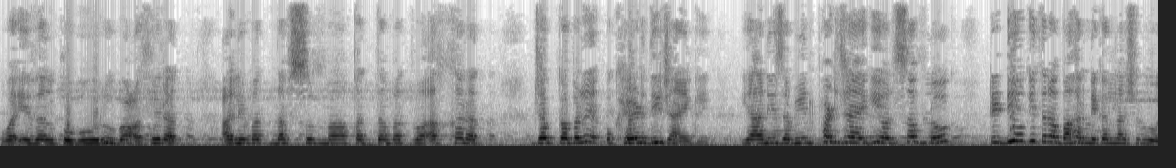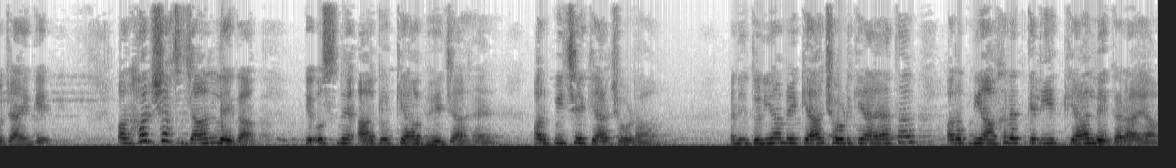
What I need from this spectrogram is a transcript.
وہ عید القبور بعثرت علمت نفسما قدمت و اخرت۔ جب قبریں اکھیڑ دی جائیں گی یعنی زمین پھٹ جائے گی اور سب لوگ ٹڈیوں کی طرح باہر نکلنا شروع ہو جائیں گے۔ اور ہر شخص جان لے گا کہ اس نے آگے کیا بھیجا ہے اور پیچھے کیا چھوڑا۔ یعنی دنیا میں کیا چھوڑ کے آیا تھا اور اپنی آخرت کے لیے کیا لے کر آیا۔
